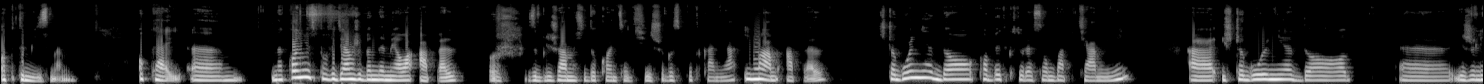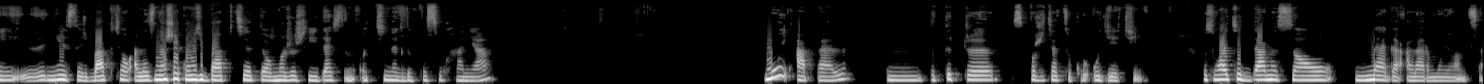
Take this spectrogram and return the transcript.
optymizmem. Ok, na koniec powiedziałam, że będę miała apel, bo już zbliżamy się do końca dzisiejszego spotkania i mam apel, szczególnie do kobiet, które są babciami i szczególnie do, e, jeżeli nie jesteś babcią, ale znasz jakąś babcię, to możesz jej dać ten odcinek do posłuchania. Mój apel mm, dotyczy spożycia cukru u dzieci. Posłuchajcie, dane są mega alarmujące.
